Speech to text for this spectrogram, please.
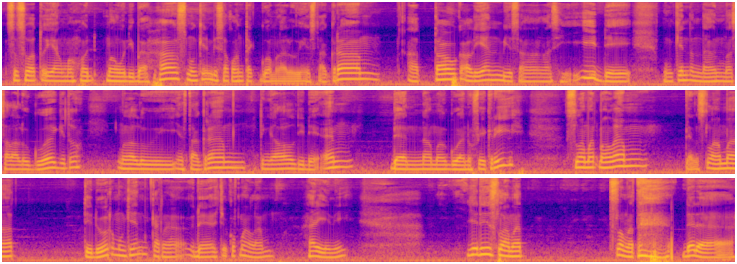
sesuatu yang mau mau dibahas mungkin bisa kontak gue melalui Instagram atau kalian bisa ngasih ide mungkin tentang masa lalu gue gitu melalui Instagram tinggal di DM dan nama gue Nufikri. Selamat malam dan selamat tidur mungkin karena udah cukup malam hari ini. Jadi selamat selamat. Dadah.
